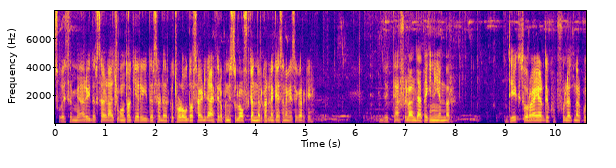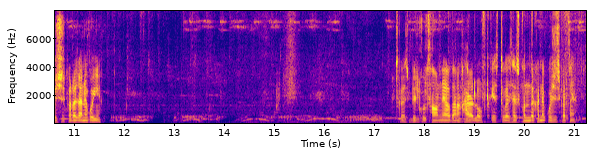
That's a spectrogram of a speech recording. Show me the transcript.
तो वैसे मैं यार इधर साइड आ चुका हूँ, ताकि यार इधर से डर के थोड़ा उधर साइड जाए, फिर अपन इस लॉफ्ट के अंदर कर लें, कैसे ना कैसे करके। देखते हैं, फ़िलहाल जाता कि नहीं अंदर। देख तो रहा है यार, देखो फुल अंदर कोशिश कर रहा है जाने को ही। तो बिल्कुल सामने आ दाना खा रहा है लॉफ्ट के तो वैसे इसको अंदर करने की कोशिश करते हैं।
